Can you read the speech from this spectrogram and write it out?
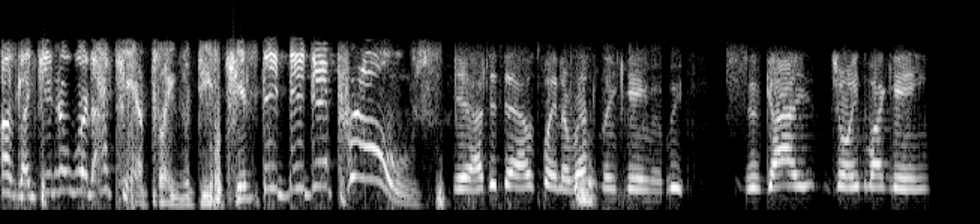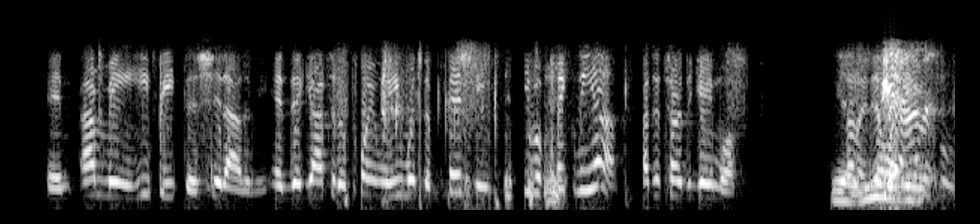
I was like, you know what? I can't play with these kids. They they they're pros. Yeah, I did that. I was playing a wrestling game, and we this guy joined my game, and I mean he beat the shit out of me. And they got to the point where he went to pin me. He would pick me up. I just turned the game off. Yeah. Like, You know, this Yeah, what is this,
